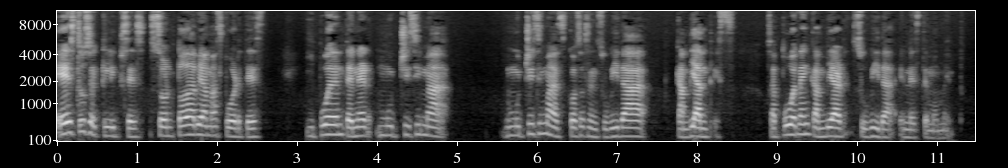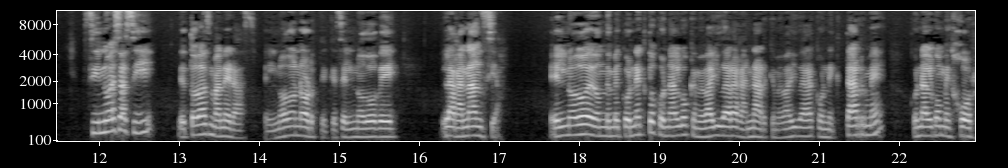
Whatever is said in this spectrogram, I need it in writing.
estos eclipses son todavía más fuertes y pueden tener muchísima, muchísimas cosas en su vida cambiantes. O sea, pueden cambiar su vida en este momento. Si no es así, de todas maneras, el nodo norte, que es el nodo de la ganancia, el nodo de donde me conecto con algo que me va a ayudar a ganar, que me va a ayudar a conectarme con algo mejor,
